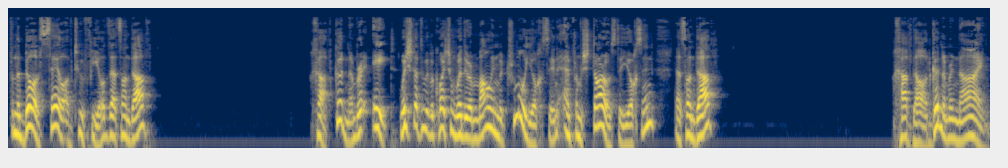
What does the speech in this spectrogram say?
from the bill of sale of two fields. That's on Daf. Chaf. Good. Number eight. Which stuff do we have a question whether you're mowing matrumel yochsin and from staros to yochsin? That's on Daf. Chaf Daled. Good number nine.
